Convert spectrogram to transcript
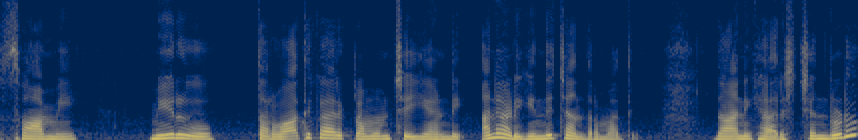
స్వామి మీరు తర్వాతి కార్యక్రమం చెయ్యండి అని అడిగింది చంద్రమతి. దానికి హరిశ్చంద్రుడు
